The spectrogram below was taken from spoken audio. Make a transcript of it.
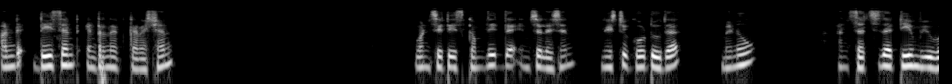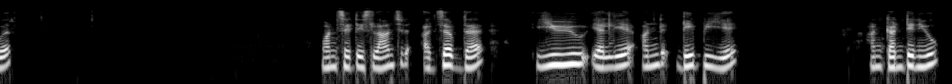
and decent internet connection. Once it is complete the installation, next to go to the menu and search the TeamViewer. Once it is launched, accept the EULA and DPA and continue.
